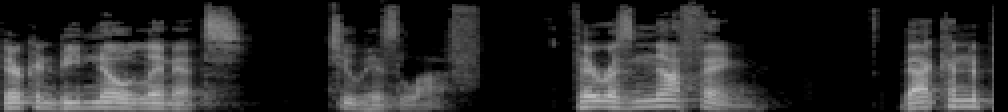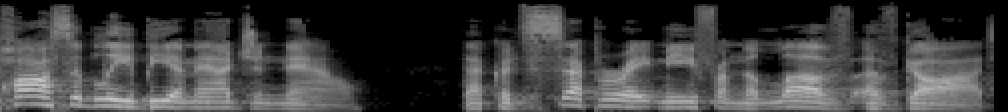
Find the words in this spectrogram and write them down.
there can be no limits to his love. There is nothing that can possibly be imagined now that could separate me from the love of God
